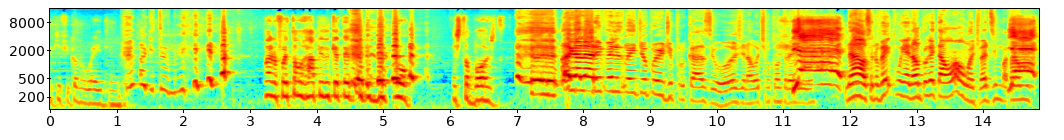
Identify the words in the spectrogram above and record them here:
Aqui ficou no waiting. Aqui também. Mano, foi tão rápido que até tipo dupou esta bosta. Ai, galera, infelizmente eu perdi pro Casio hoje, na última contra ele. Yeah! Não, você não vem com ele não, porque tá um a um. A gente vai desempatar Yeah!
